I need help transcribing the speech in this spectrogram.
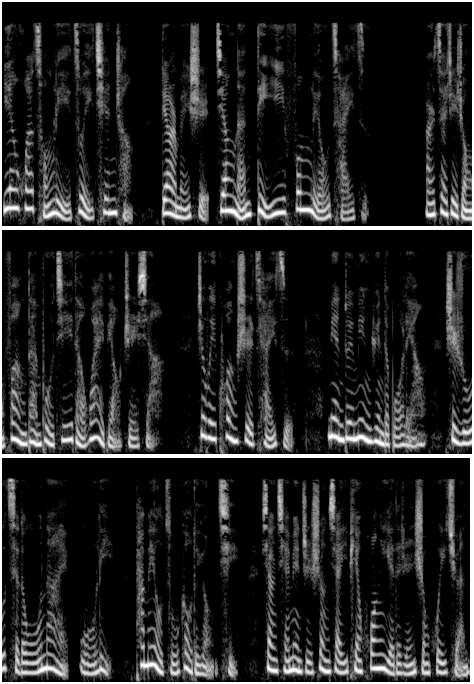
烟花丛里醉千场。第二枚是江南第一风流才子，而在这种放荡不羁的外表之下，这位旷世才子面对命运的薄凉是如此的无奈无力。他没有足够的勇气向前面只剩下一片荒野的人生挥拳，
